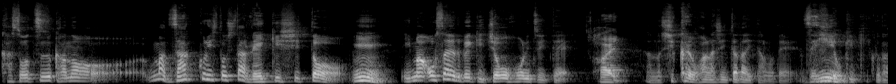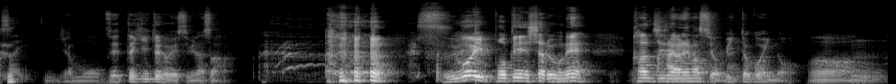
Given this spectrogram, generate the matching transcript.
仮想通貨の、まあ、ざっくりとした歴史と、うん、今抑えるべき情報について、はい。あの、しっかりお話しいただいたので、ぜひお聞きください。いや、もう絶対聞いといた方がいいです、皆さん。すごいポテンシャルをね、感じられますよ、はいビットコインの。ううん。ん。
